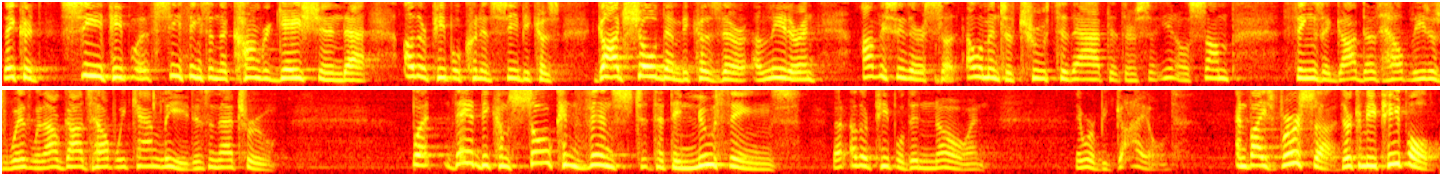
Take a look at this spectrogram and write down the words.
They could see people, see things in the congregation that other people couldn't see because God showed them because they're a leader. And obviously, there's an element of truth to that. That there's, you know, some things that God does help leaders with. Without God's help, we can't lead. Isn't that true? But they had become so convinced that they knew things that other people didn't know, and they were beguiled. And vice versa. There can be people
